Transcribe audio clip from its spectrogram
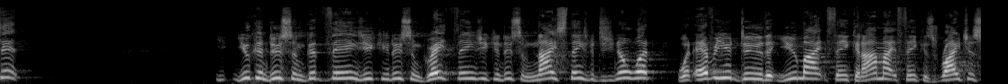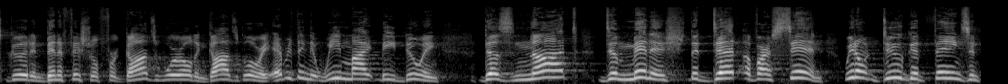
it. You can do some good things, you can do some great things, you can do some nice things, but did you know what? Whatever you do that you might think and I might think is righteous, good, and beneficial for God's world and God's glory, everything that we might be doing, does not diminish the debt of our sin. We don't do good things and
